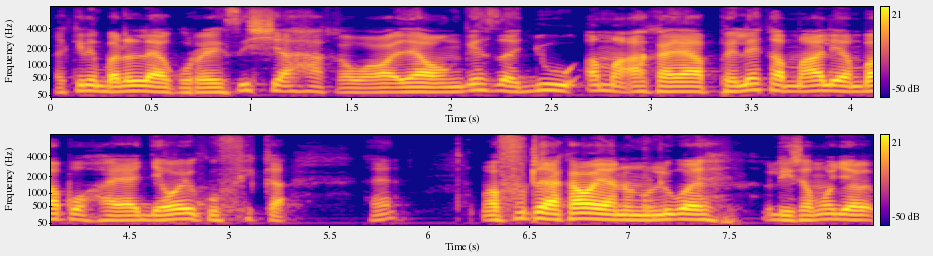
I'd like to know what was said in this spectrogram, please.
lakini badala ya kurahisisha akayaongeza juu ama akayapeleka mahali ambapo hayajawahi kufika? Mafuta yakawa yanunuliwa lita moja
